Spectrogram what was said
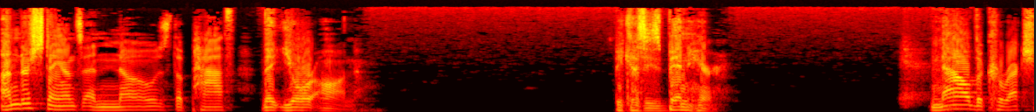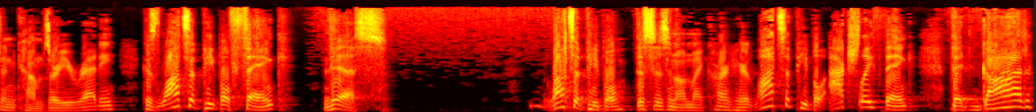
understands and knows the path that you're on because he's been here. Now the correction comes. Are you ready? Because lots of people think this. Lots of people, this isn't on my card here, lots of people actually think that God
